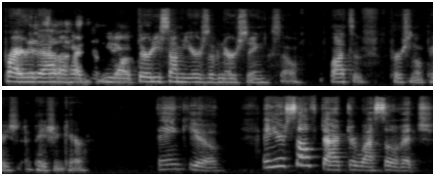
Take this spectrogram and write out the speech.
prior to That's that, awesome. I had you know 30 some years of nursing, so lots of personal patient patient care. Thank you. And yourself, Dr. Wlasowicz.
